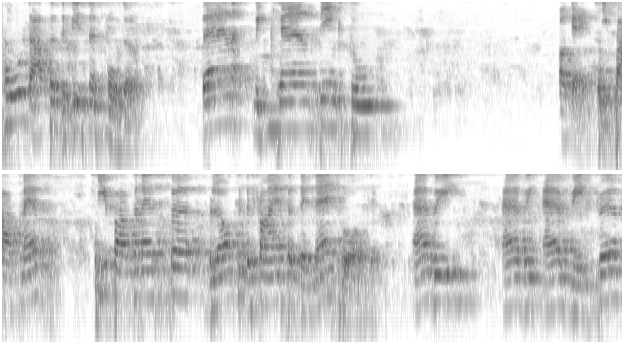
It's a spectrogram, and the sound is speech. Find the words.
hold up the business model. Then we can think to, okay, key partners. Key partners uh, block defines the network. Every every every firm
